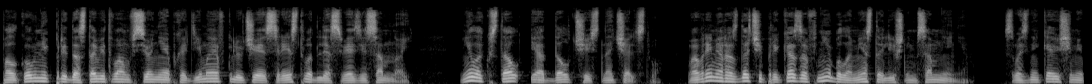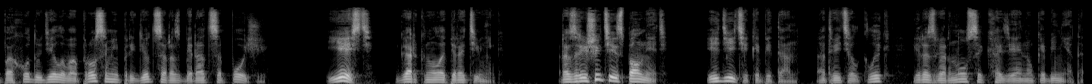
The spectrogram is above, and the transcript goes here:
Полковник предоставит вам все необходимое, включая средства для связи со мной. Нилок встал и отдал честь начальству. Во время раздачи приказов не было места лишним сомнениям. С возникающими по ходу дела вопросами придется разбираться позже. «Есть!» — гаркнул оперативник. «Разрешите исполнять?» «Идите, капитан», — ответил Клык и развернулся к хозяину кабинета.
